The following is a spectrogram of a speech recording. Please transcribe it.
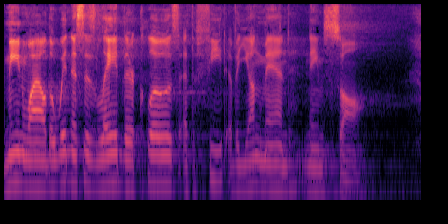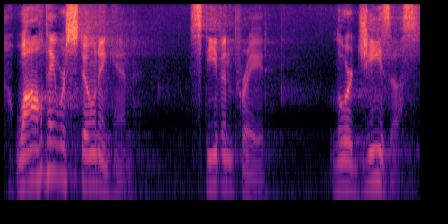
Meanwhile, the witnesses laid their clothes at the feet of a young man named Saul. While they were stoning him, Stephen prayed, Lord Jesus,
